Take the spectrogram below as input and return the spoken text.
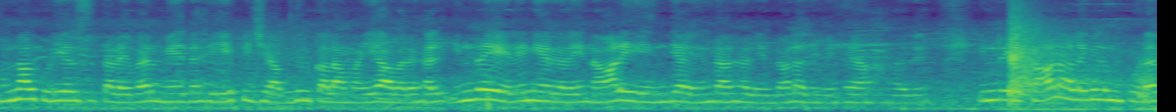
முன்னாள் குடியரசுத் தலைவர் மேதகு ஏபிஜே அப்துல் கலாம் ஐயா அவர்கள் இன்றைய இளைஞர்களை நாளைய இந்தியா என்றார்கள் என்றால் அது மிகையாகாது. இன்றைய கால அளவிலும் கூட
